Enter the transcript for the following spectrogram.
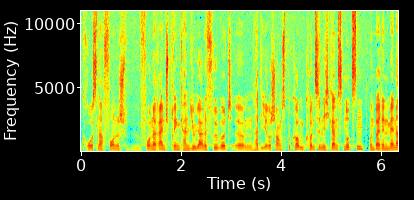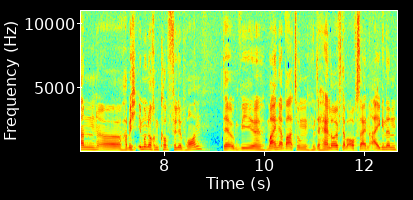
groß nach vorne, vorne reinspringen kann. Juliane Frühwirt ähm, hatte ihre Chance bekommen, konnte sie nicht ganz nutzen. Und bei den Männern äh, habe ich immer noch im Kopf Philipp Horn, der irgendwie meinen Erwartungen hinterherläuft, aber auch seinen eigenen.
